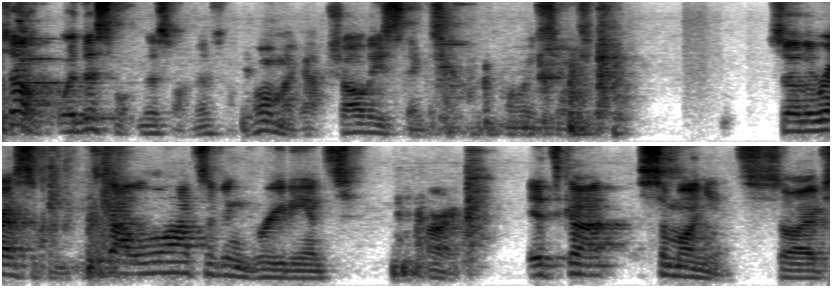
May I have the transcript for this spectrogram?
so with this one, this one, this one. Oh my gosh, all these things, all these things here. So the recipe, it's got lots of ingredients. All right, it's got some onions. So I've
